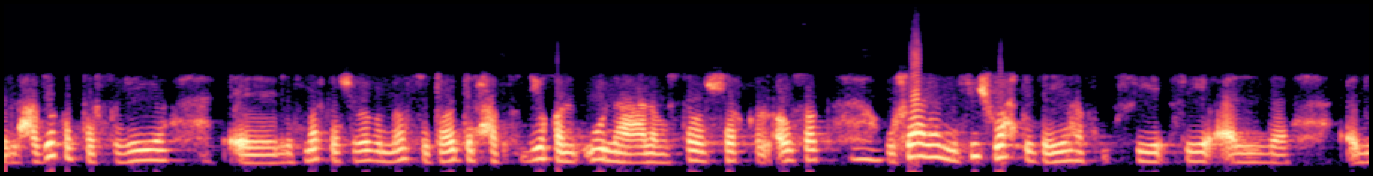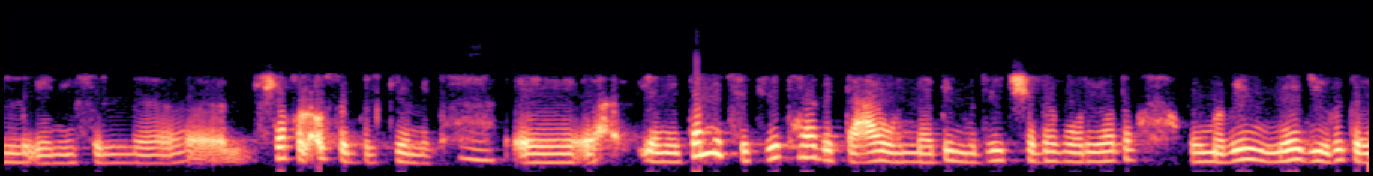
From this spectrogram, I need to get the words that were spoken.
الحديقة الترفيهية اللي في مركز شباب النصر تعد الحديقة الأولى على مستوى الشرق الأوسط. وفعلا ما فيش واحدة زيها في في ال- يعني في ال- في الشرق الأوسط بالكامل. آه، يعني تمت فكرتها بالتعاون ما بين مديرية الشباب والرياضة وما بين نادي روتري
